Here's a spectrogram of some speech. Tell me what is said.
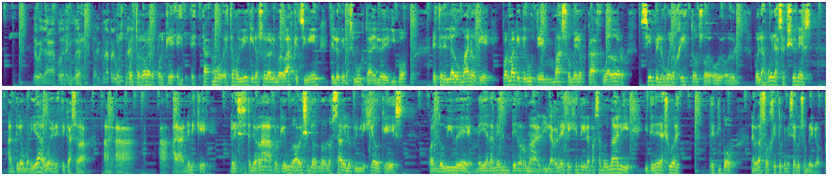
de verdad Por poder ayudar. supuesto. ¿Alguna Por pregunta? supuesto, Robert, porque es- está muy, está muy bien que no solo hablemos de básquet, si bien es lo que nos gusta, es lo del equipo, este es el lado humano que, por más que te guste más o menos cada jugador, siempre los buenos gestos o, o- o- o las buenas acciones ante la humanidad, bueno, en este caso a, a- a- a- nenes que lo necesitan de verdad, porque uno a veces no, no- no sabe lo privilegiado que es cuando vive medianamente normal. Y la realidad es que hay gente que la pasa muy mal y, y tener ayuda de este tipo, la verdad son gestos que me saco el sombrero.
